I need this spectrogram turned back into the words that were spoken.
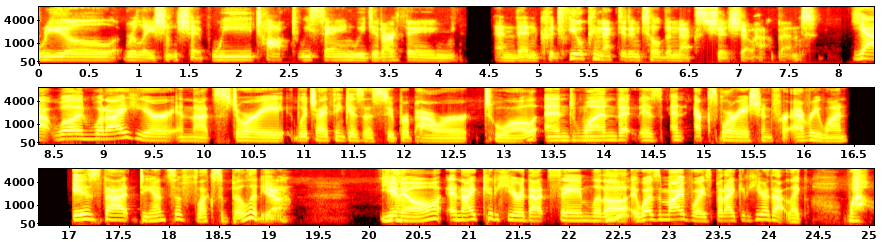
real relationship. We talked, we sang, we did our thing, and then could feel connected until the next shit show happened. Yeah. Well, and what I hear in that story, which I think is a superpower tool and one that is an exploration for everyone, is that dance of flexibility. Yeah. You Yeah. know, and I could hear that same little, mm-hmm. it wasn't my voice, but I could hear that like, well,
